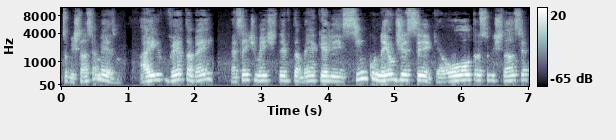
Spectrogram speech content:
substância é a mesma. Aí vê também, recentemente teve também aquele 5-neo-GC, que é outra substância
